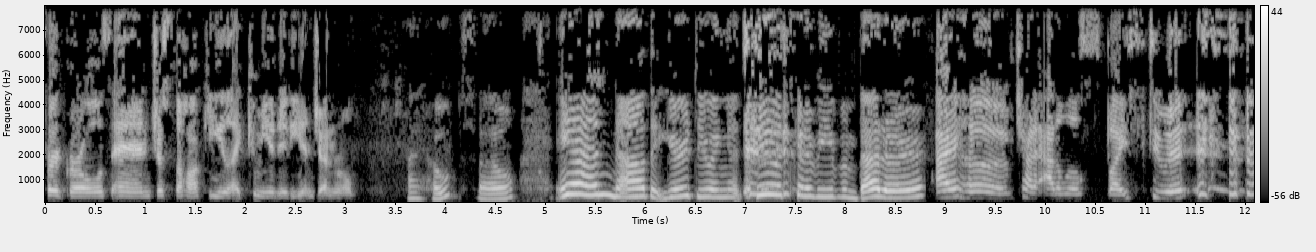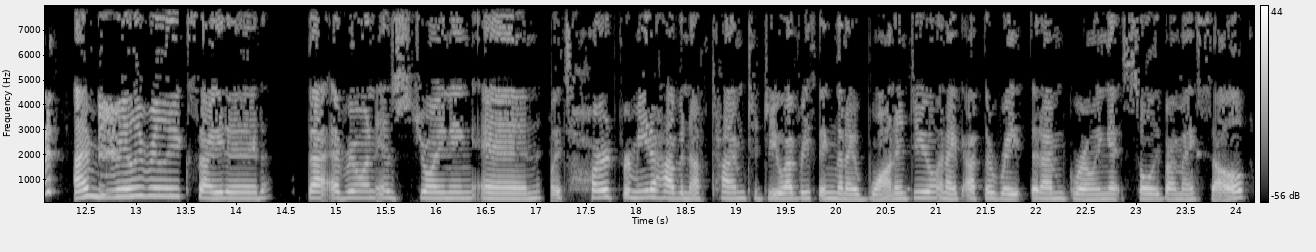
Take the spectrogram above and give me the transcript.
for girls and just the hockey like community in general. I hope so. And now that you're doing it too, it's going to be even better. I hope. Try to add a little spice to it. I'm really, really excited that everyone is joining in. It's hard for me to have enough time to do everything that I want to do and I, at the rate that I'm growing it solely by myself.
